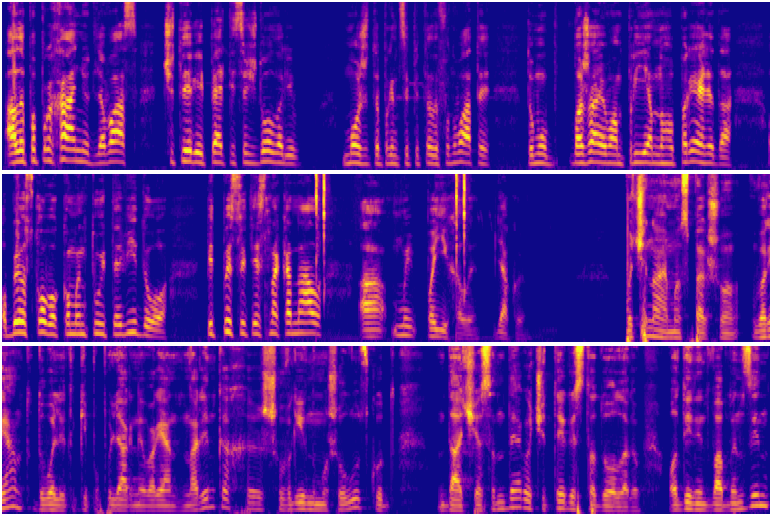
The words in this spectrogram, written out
Але по проханню для вас 4-5 тисяч доларів можете, в принципі, телефонувати. Тому бажаю вам приємного перегляду. Обов'язково коментуйте відео, підписуйтесь на канал, а ми поїхали. Дякую. Починаємо з першого варіанту. Доволі таки популярний варіант на ринках, е, що в Рівному, що в Луцьку. Дача Сандеро 400 доларів. 1,2 бензин,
